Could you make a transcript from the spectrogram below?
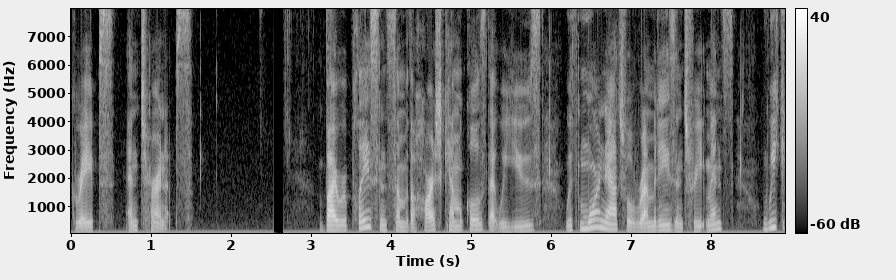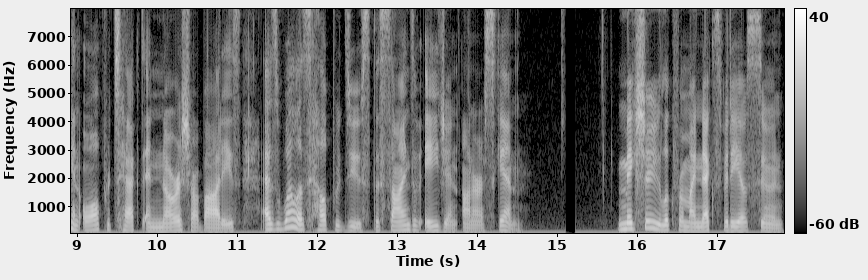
grapes, and turnips. By replacing some of the harsh chemicals that we use with more natural remedies and treatments, we can all protect and nourish our bodies as well as help reduce the signs of aging on our skin. Make sure you look for my next video soon.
